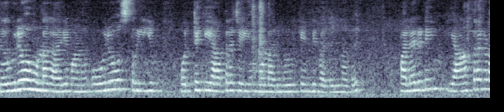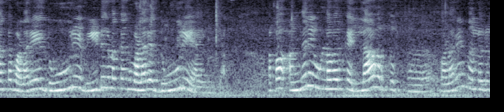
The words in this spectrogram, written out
ഗൗരവമുള്ള കാര്യമാണ് ഓരോ സ്ത്രീയും ഒറ്റയ്ക്ക് യാത്ര ചെയ്യുമ്പോൾ അനുഭവിക്കേണ്ടി വരുന്നത്. പലരുടെയും യാത്രകളൊക്കെ വളരെ ദൂരെ വീടുകളൊക്കെ വളരെ ദൂരെ ആയിരിക്കാം അപ്പോൾ അങ്ങനെയുള്ളവർക്ക് എല്ലാവർക്കും വളരെ നല്ലൊരു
